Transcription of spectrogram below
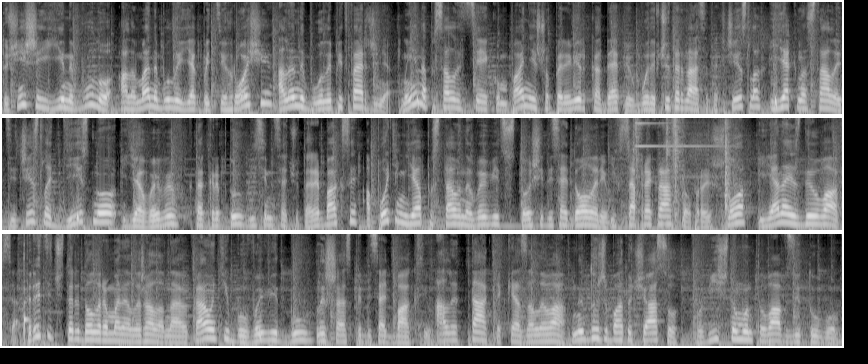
Точніше, її не було, але в мене були якби ці гроші, але не були підтвердження. Мені написали з цієї компанії, що перевірка депів буде в 14-х числах. І як настали ці числа, дійсно я вивів на крипту 84 бакси, а потім я поставив на вивід 160 доларів. І все прекрасно пройшло. І я навіть здивувався. 34 долари в мене лежало на аккаунті, бо вивід був лише з 50 баксів. Але так як я заливав не дуже багато часу, бо вічно монтував з Ютубом,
